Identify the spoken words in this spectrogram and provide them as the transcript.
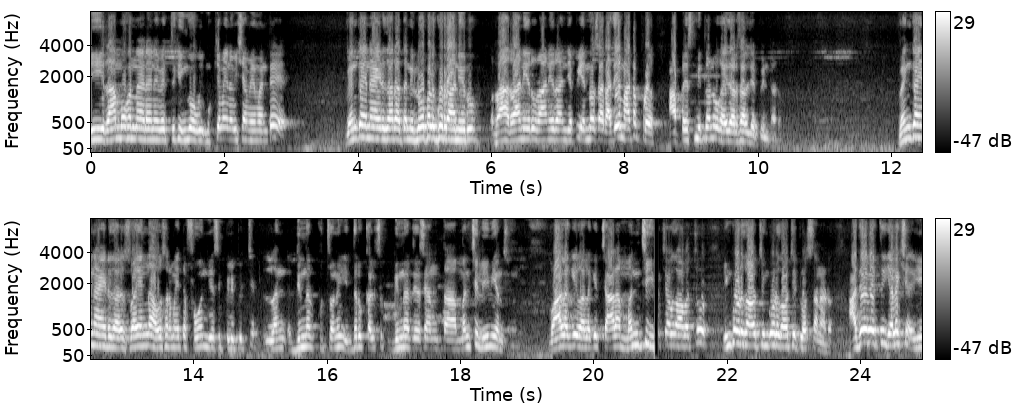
ఈ రామ్మోహన్ నాయుడు అనే వ్యక్తికి ఇంకో ముఖ్యమైన విషయం ఏమంటే వెంకయ్య నాయుడు గారు అతన్ని లోపలికి కూడా రానిరు. రా రానిరు రానిరు అని చెప్పి ఎన్నోసార్లు అదే మాట ప్ర- ఆ ప్రెస్ మీట్లోనే ఒక ఐదు సార్లు చెప్పింటారు. వెంకయ్య నాయుడు గారు స్వయంగా అవసరమైతే ఫోన్ చేసి పిలిపించి లంచ్ డిన్నర్ కూర్చొని ఇద్దరు కలిసి డిన్నర్ చేసేంత మంచి లీనియన్స్ ఉంది. వాళ్ళకి వాళ్ళకి చాలా మంచి విషయాలు కావచ్చు ఇంకోటి కావచ్చు ఇంకోటి కావచ్చు ఇట్లా వస్తున్నాడు. అదే వ్యక్తి ఎలక్షన్ ఈ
